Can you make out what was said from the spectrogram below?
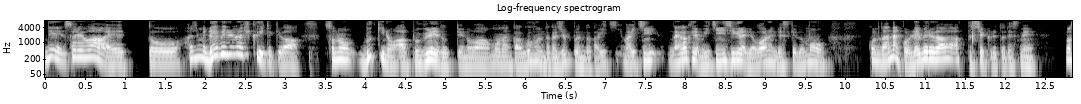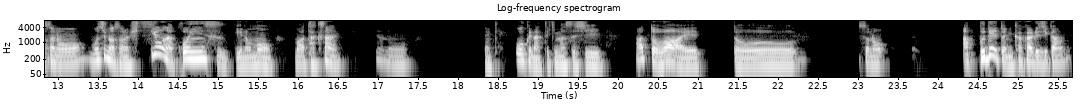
で、それは、えー、っと、はじめレベルの低い時は、その武器のアップグレードっていうのはもうなんか5分とか10分とか1、まあ1、長くても1日ぐらいで終わるんですけども、このだんだんこうレベルがアップしてくるとですね、まあその、もちろんその必要なコイン数っていうのも、まあたくさん、あの、なんけ、多くなってきますし、あとは、えっと、その、アップデートにかかる時間、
